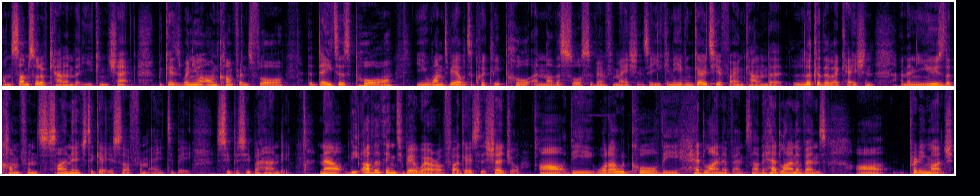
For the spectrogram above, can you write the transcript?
on some sort of calendar that you can check. Because when you're on conference floor, the data's poor, you want to be able to quickly pull another source of information. So you can even go to your phone calendar, look at the location, and then use the conference signage to get yourself from A to B. Super, super handy. Now, the other thing to be aware of, if I go to the schedule, are the what I would call the headline events. Now, the headline events are pretty much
